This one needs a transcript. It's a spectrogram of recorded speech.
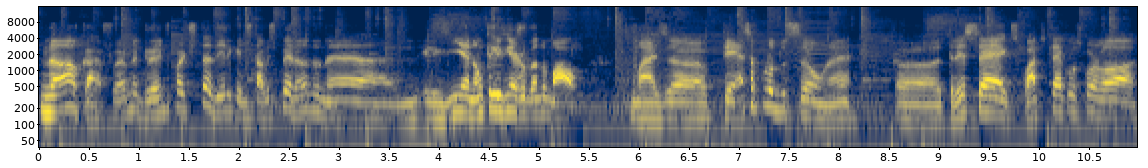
Não, cara, foi uma grande partida dele que a gente estava esperando, né? Ele vinha, não que ele vinha jogando mal, mas uh, ter essa produção, né? Uh, três sacks, quatro tackles for loss,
